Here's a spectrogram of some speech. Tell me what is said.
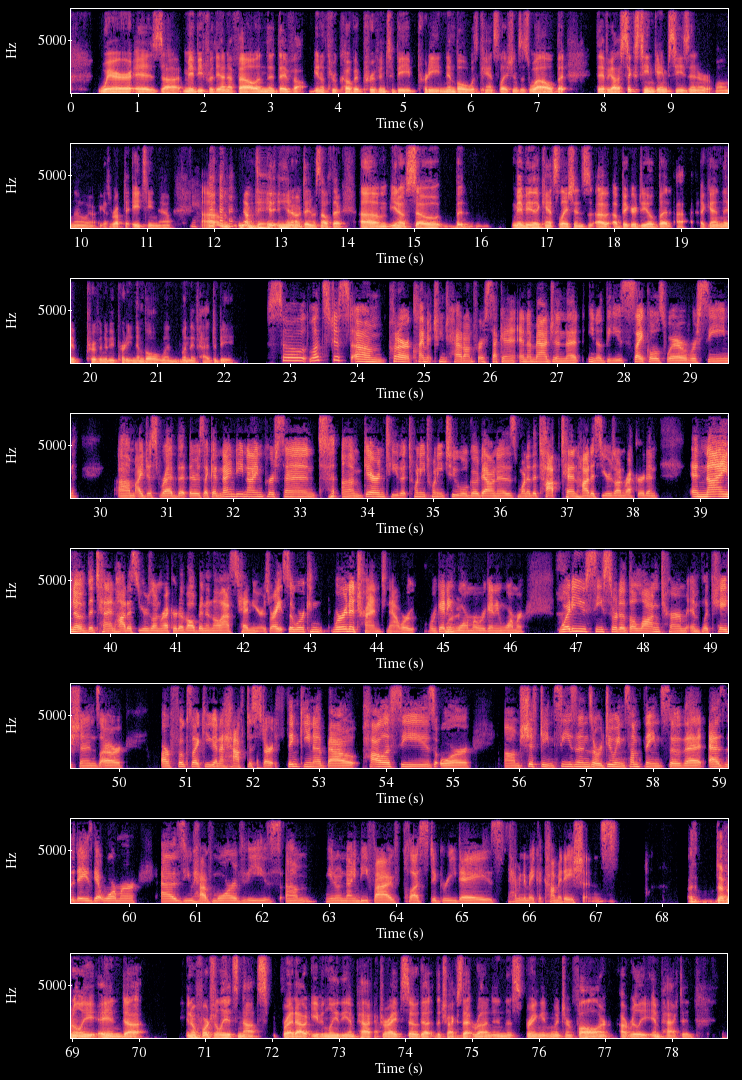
Whereas uh, maybe for the NFL, and they've, you know, through COVID proven to be pretty nimble with cancellations as well. But they've got a 16 game season or well no i guess we're up to 18 now um i'm you know dating myself there um you know so but maybe the cancellation's a, a bigger deal, but uh, again, they've proven to be pretty nimble when when they've had to be. So let's just um, put our climate change hat on for a second and imagine that you know these cycles where we're seeing. Um, I just read that there's like a 99% um, guarantee that 2022 will go down as one of the top 10 hottest years on record, and and nine of the 10 hottest years on record have all been in the last 10 years right? So we're con- we're in a trend now. We're we're getting right. warmer we're getting warmer. What do you see sort of the long-term implications? Are are folks like you going to have to start thinking about policies or um, shifting seasons or doing something so that as the days get warmer as you have more of these um, you know 95 plus degree days having to make accommodations Definitely. And, uh, you know, fortunately, it's not spread out evenly, the impact, right? So that the tracks that run in the spring and winter and fall aren't, aren't really impacted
